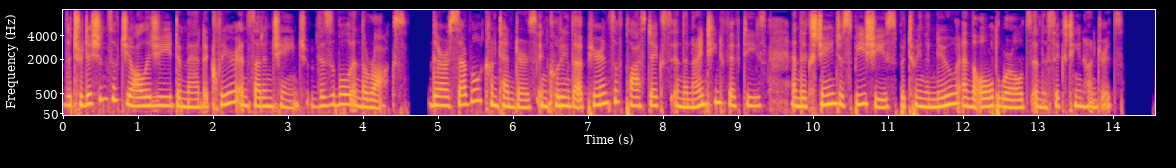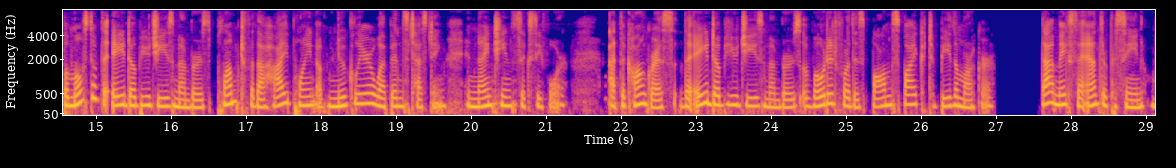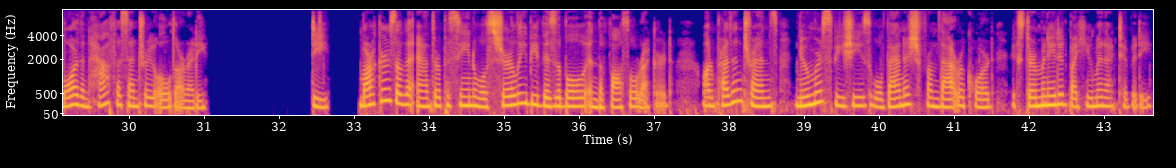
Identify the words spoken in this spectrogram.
The traditions of geology demand a clear and sudden change, visible in the rocks. There are several contenders, including the appearance of plastics in the 1950s and the exchange of species between the new and the old worlds in the 1600s. But most of the AWG's members plumped for the high point of nuclear weapons testing in 1964. At the Congress, the AWG's members voted for this bomb spike to be the marker. That makes the Anthropocene more than half a century old already. D. Markers of the Anthropocene will surely be visible in the fossil record. On present trends, numerous species will vanish from that record, exterminated by human activity.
